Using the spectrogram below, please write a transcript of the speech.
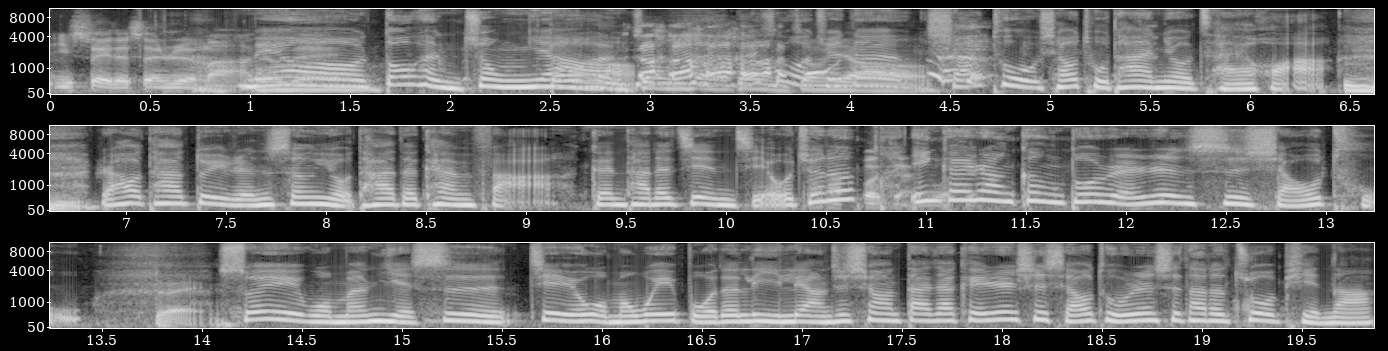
一岁的生日嘛。没有，都很重要，都很重要。而且我觉得小土小土他很有才华，嗯，然后他对人生有他的看法跟他的见解，我觉得应该让更多人认识小土。对，所以我们也是借由我们微博的力量，就希望大家可以认识小土，认识他的作品啊。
